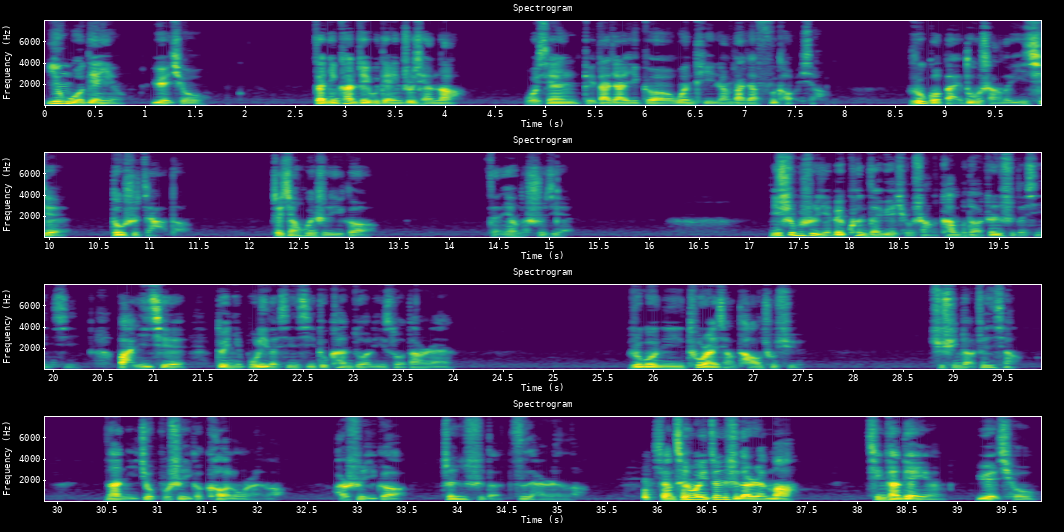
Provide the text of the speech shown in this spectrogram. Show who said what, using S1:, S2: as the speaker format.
S1: 英国电影《月球》。在您看这部电影之前呢，我先给大家一个问题，让大家思考一下：如果百度上的一切都是假的，这将会是一个怎样的世界？你是不是也被困在月球上，看不到真实的信息，把一切对你不利的信息都看作理所当然？如果你突然想逃出去，去寻找真相，那你就不是一个克隆人了，而是一个真实的自然人了。想成为真实的人吗？请看电影《月球》。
